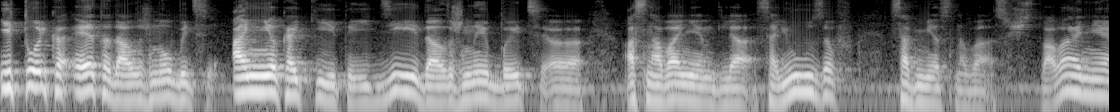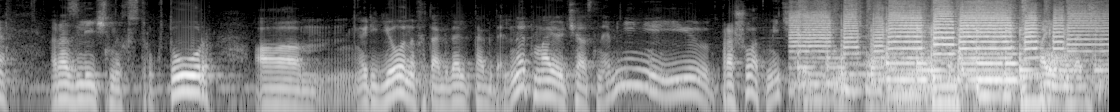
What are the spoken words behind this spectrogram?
И только это должно быть, а не какие-то идеи должны быть э, основанием для союзов, совместного существования различных структур, регионов и так далее, так далее. Но это мое частное мнение, и прошу отметить. Поехали дальше.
